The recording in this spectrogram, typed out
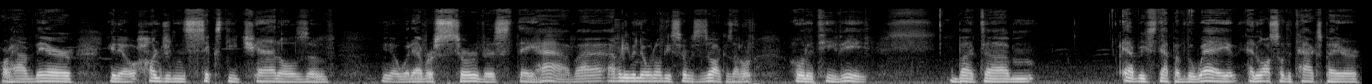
or have their, you know, 160 channels of, you know, whatever service they have. I, I don't even know what all these services are because I don't own a TV. But um, every step of the way, and also the taxpayer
